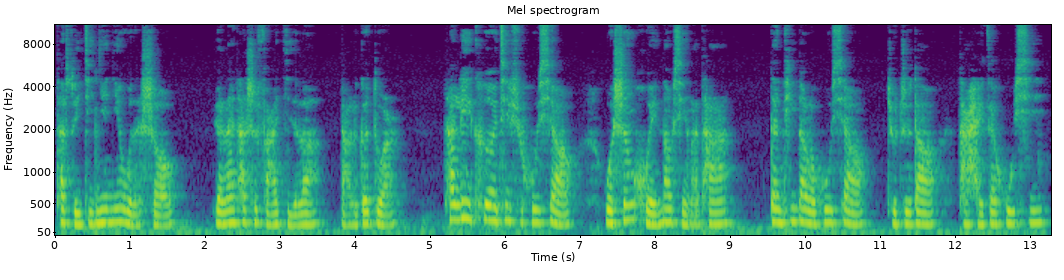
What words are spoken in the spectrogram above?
他随即捏捏我的手。原来他是乏极了，打了个盹儿。他立刻继续呼啸。我深悔闹醒了他，但听到了呼啸，就知道他还在呼吸。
